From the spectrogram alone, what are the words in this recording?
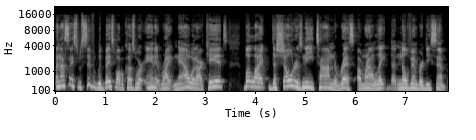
And I say specifically baseball because we're in it right now with our kids, but like the shoulders need time to rest around late November, December.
